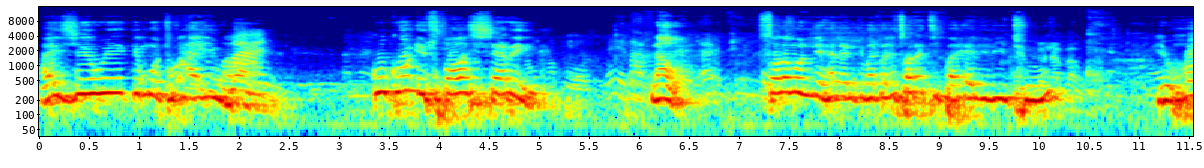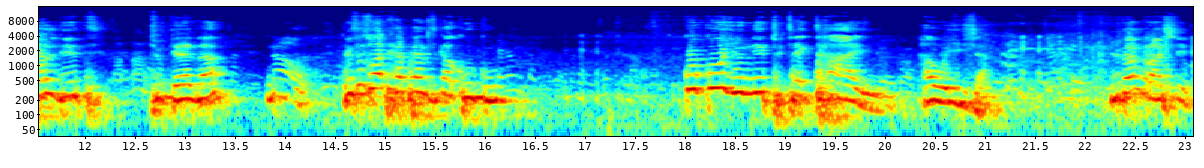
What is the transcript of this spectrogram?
Haijiwi, Kimutu Ali one. Kuku is for sharing. Now, Solomon le Helen Kibata, you try to tipa elili two. You hold it together. Now, this is what happens, Kakuku. Kuku, you need to take time. How is ya? You don't rush it.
